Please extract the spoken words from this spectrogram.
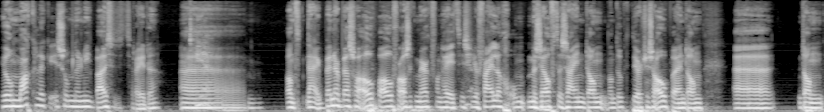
heel makkelijk is om er niet buiten te treden. Ja. Ehm, Want nou, ik ben er best wel open over. Als ik merk van hey, het is hier veilig om mezelf te zijn, dan, dan doe ik de deurtjes open en dan, eh, dan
